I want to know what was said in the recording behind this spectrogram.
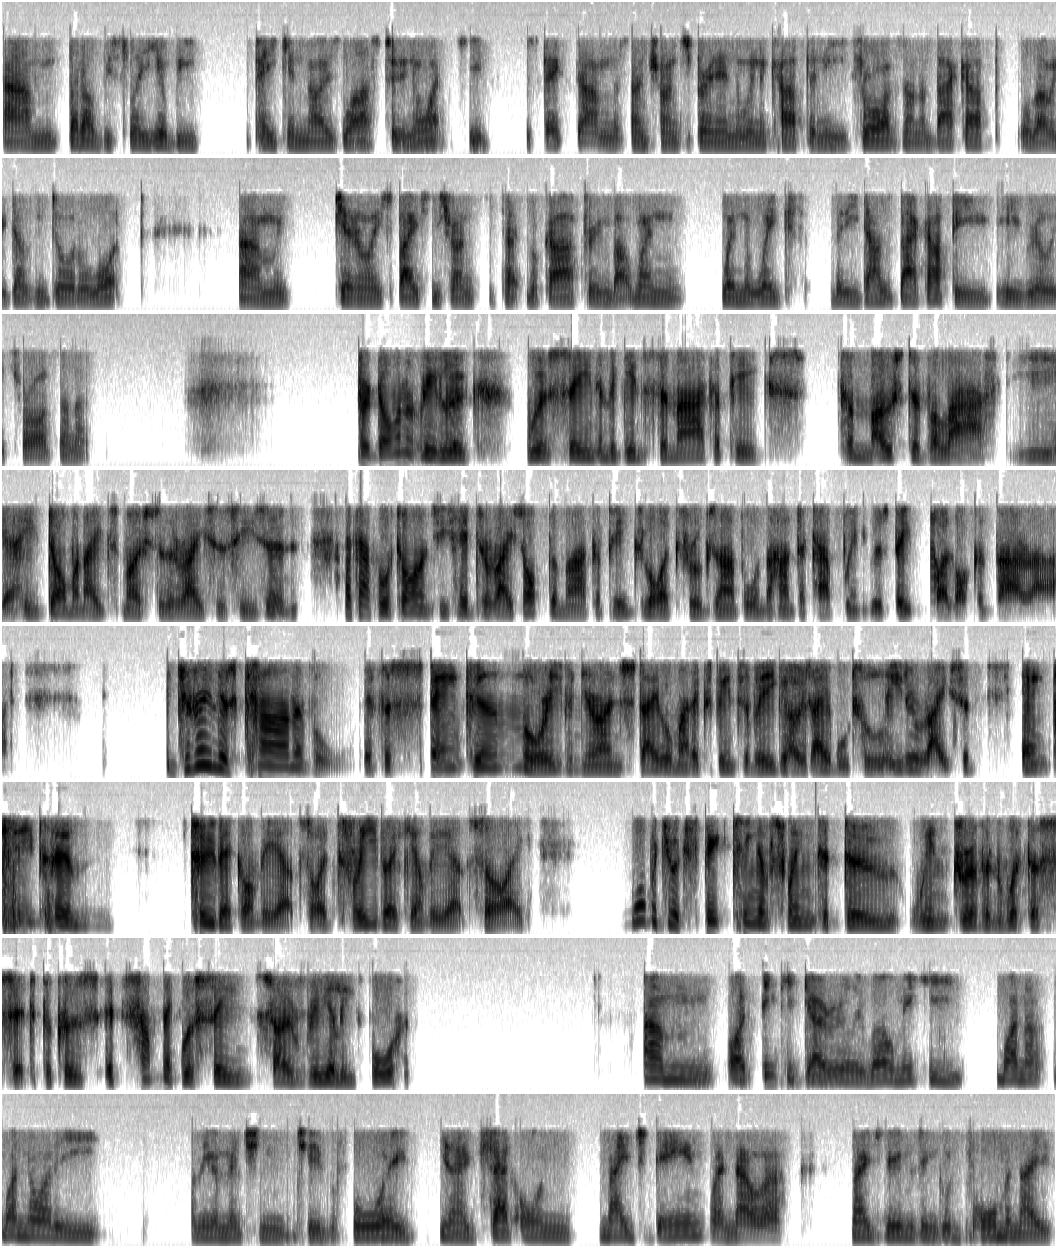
um, but obviously he'll be peaking those last two nights. You'd expect um, the Sunshine Sprint and the Winter Cup, and he thrives on a backup, although he doesn't do it a lot. Um, we generally space his runs to take, look after him, but when when the weeks that he does back up, he, he really thrives on it. Predominantly, Luke, we've seen him against the marker pegs for most of the last year. He dominates most of the races he's in. A couple of times he's had to race off the marker pegs, like, for example, in the Hunter Cup when he was beaten by Lochinvar During this carnival, if a Spankem or even your own stablemate expensive ego is able to lead a race and, and keep him two back on the outside, three back on the outside, what would you expect King of Swing to do when driven with a sit? Because it's something we've seen so rarely for him. Um, I think he'd go really well, Mickey. One one night he, I think I mentioned to you before, he you know sat on Mage Dan when they were Mage Dan was in good form, and they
